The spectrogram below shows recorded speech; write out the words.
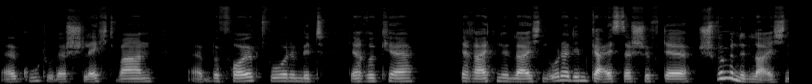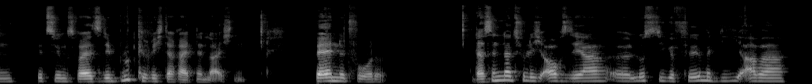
äh, gut oder schlecht waren, äh, befolgt wurde mit der Rückkehr der reitenden Leichen oder dem Geisterschiff der schwimmenden Leichen, beziehungsweise dem Blutgericht der reitenden Leichen, beendet wurde. Das sind natürlich auch sehr äh, lustige Filme, die aber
